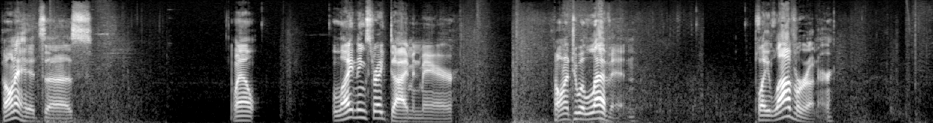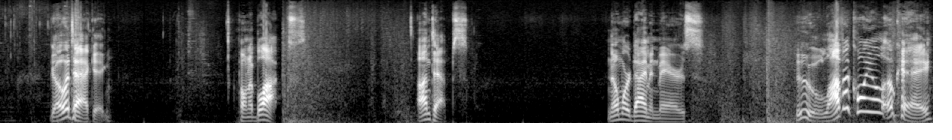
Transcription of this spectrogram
Opponent hits us. Well, Lightning Strike Diamond Mare. Opponent to 11 play Lava Runner. Go attacking. Opponent blocks. Untaps. No more Diamond Mares. Ooh, Lava Coil? Okay.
